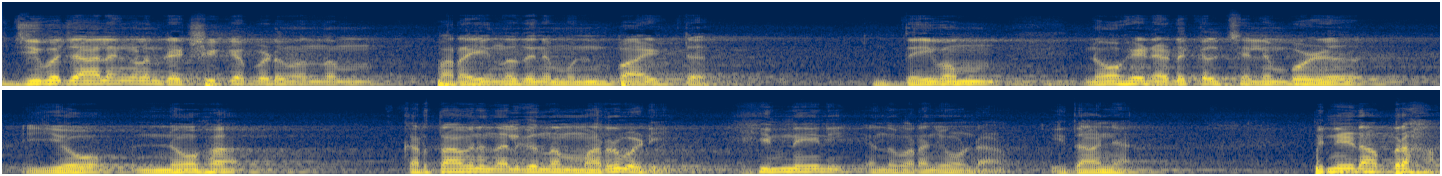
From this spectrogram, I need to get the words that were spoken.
ജീവജാലങ്ങളും രക്ഷിക്കപ്പെടുമെന്നും പറയുന്നതിന് മുൻപായിട്ട് ദൈവം നോഹയുടെ അടുക്കൽ ചെല്ലുമ്പോൾ യോ നോഹ കർത്താവിന് നൽകുന്ന മറുപടി ഹിന്നേനി എന്ന് പറഞ്ഞുകൊണ്ടാണ്. ഇതാ ഞാൻ. പിന്നീട് അബ്രഹാം.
